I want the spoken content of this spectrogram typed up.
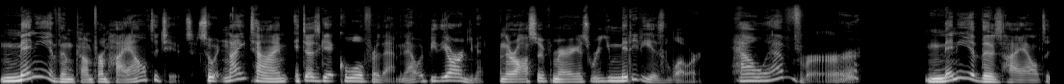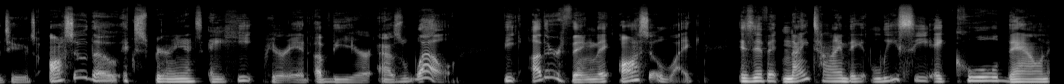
Many of them come from high altitudes. So at nighttime, it does get cool for them. That would be the argument. And they're also from areas where humidity is lower. However, many of those high altitudes also, though, experience a heat period of the year as well. The other thing they also like is if at nighttime they at least see a cool down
